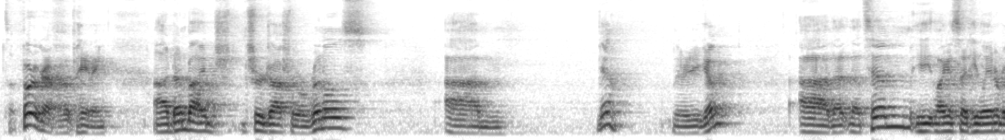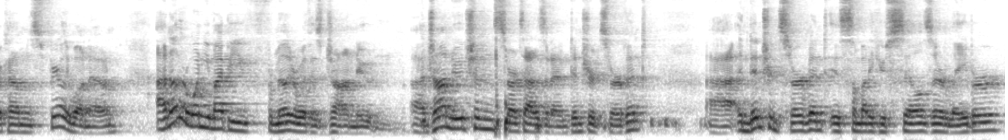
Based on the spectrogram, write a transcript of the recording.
it's a photograph of a painting uh, done by Sir Joshua Reynolds. Um, yeah, there you go. Uh, that, that's him. He, like I said, he later becomes fairly well known. Another one you might be familiar with is John Newton. Uh, John Newton starts out as an indentured servant. Uh, indentured servant is somebody who sells their labor.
